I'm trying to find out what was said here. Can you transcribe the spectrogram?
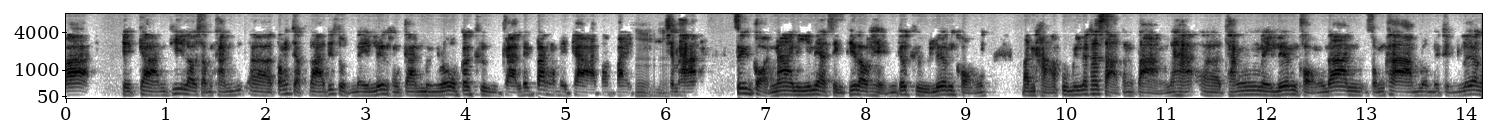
ว่า เหตุการณ์ที่เราสำคัญเอ่อต้องจับตาที่สุดในเรื่องของการเมืองโลกก็คือการเลือกตั้งอเมริกาตอนปลายปีอืมใช่ไหมฮะซึ่งก่อนหน้านี้เนี่ยสิ่งที่เราเห็นก็คือเรื่องของปัญหาภูมิรัฐศาสตร์ต่างๆนะฮะเอ่อทั้งในเรื่องของด้านสงครามรวมไปถึงเรื่อง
